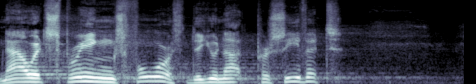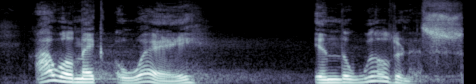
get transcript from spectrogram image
Now it springs forth. Do you not perceive it? I will make a way in the wilderness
